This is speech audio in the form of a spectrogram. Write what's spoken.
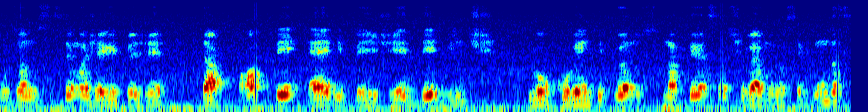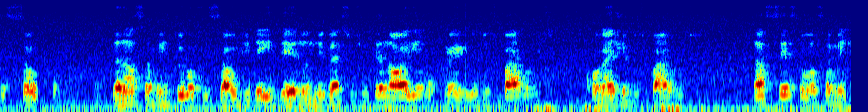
usando o sistema de RPG da OPRPG D20, Loucura entre Planos. Na terça tivemos a segunda sessão da nossa aventura oficial de D&D no universo de Tenorian, o Clérigo dos Bárbaros, Colégio dos Bárbaros. Na sexta, o lançamento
